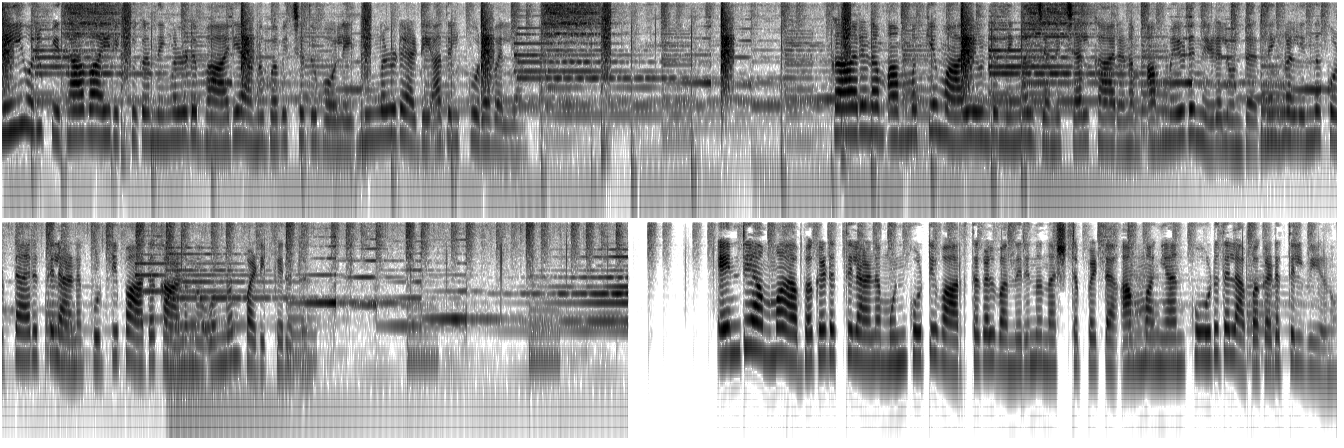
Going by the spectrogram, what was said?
നീ ഒരു പിതാവായിരിക്കുക നിങ്ങളുടെ ഭാര്യ അനുഭവിച്ചതുപോലെ നിങ്ങളുടെ അടി അതിൽ കുറവല്ല. കാരണം അമ്മയ്ക്ക് മായയുണ്ട് നിങ്ങൾ ജനിച്ചാൽ കാരണം അമ്മയുടെ നിഴലുണ്ട്. നിങ്ങൾ ഇന്ന് കൊട്ടാരത്തിലാണ് കുട്ടിപ്പാത കാണുന്നു ഒന്നും പഠിക്കരുത്. എന്റെ അമ്മ അപകടത്തിലാണ് മുൻകൂട്ടി വാർത്തകൾ വന്നിരുന്നു നഷ്ടപ്പെട്ട അമ്മ ഞാൻ കൂടുതൽ അപകടത്തിൽ വീണു.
